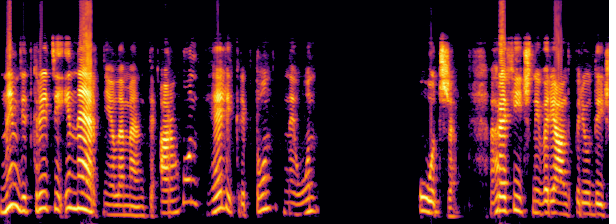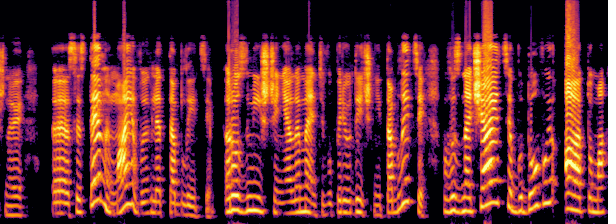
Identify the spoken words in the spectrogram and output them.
ним відкриті інертні елементи аргон, гелій, криптон, неон. Отже, графічний варіант періодичної е, системи має вигляд таблиці. Розміщення елементів у періодичній таблиці визначається будовою атома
